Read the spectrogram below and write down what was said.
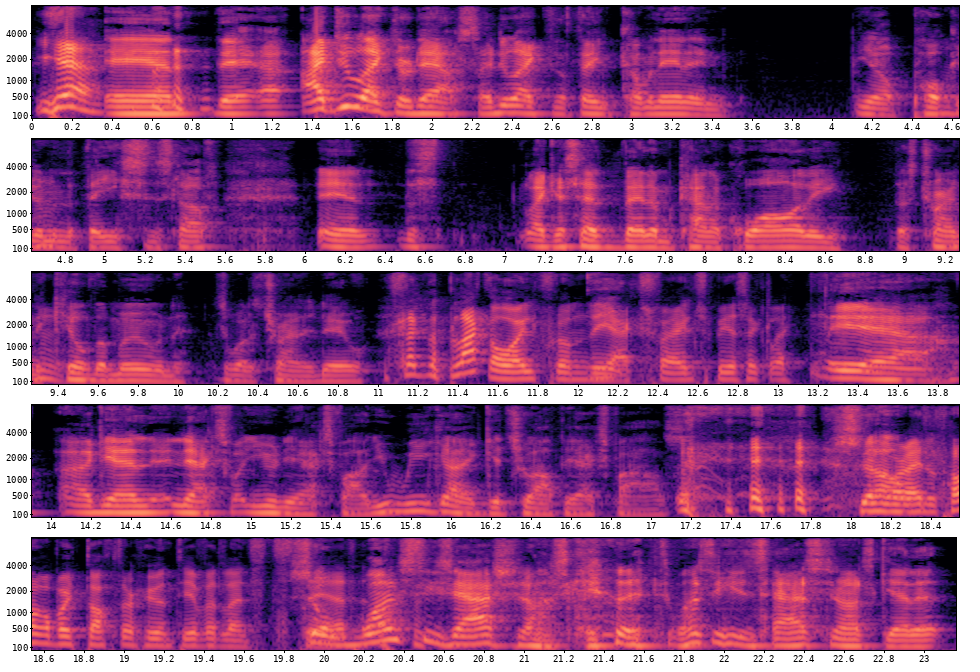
Yeah, and they, uh, I do like their deaths. I do like the thing coming in and you know poking him mm-hmm. in the face and stuff. And this, like I said, Venom kind of quality that's trying to mm. kill the moon is what it's trying to do. it's like the black oil from the X Files, basically. Yeah, again, in the X you in the X Files, you we gotta get you off the X Files. so All right, I'll talk about Doctor Who and David Lynch So once these astronauts get it, once these astronauts get it,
